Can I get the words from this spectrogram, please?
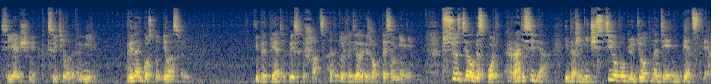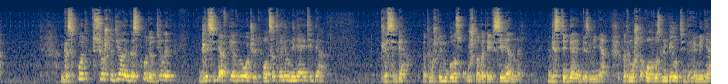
сияющими, как светило в этом мире. Предай Господу дела свои, и предприятия твои совершатся, а ты только делай без ропота и сомнения. Все сделал Господь ради себя, и даже нечестивого блюдет на день бедствия. Господь, все, что делает Господь, Он делает для себя в первую очередь. Он сотворил меня и тебя – для себя, потому что ему было скучно в этой вселенной, без тебя и без меня, потому что он возлюбил тебя и меня,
